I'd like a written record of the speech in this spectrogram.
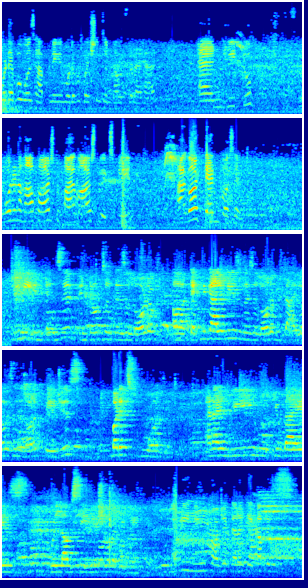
whatever was happening and whatever questions and doubts that I had. And he took four and a half hours to five hours to explain. I got 10%. really intensive in terms of there's a lot of uh, technicalities and there's a lot of dialogues and a lot of pages, but it's worth it. And I really hope you guys will love seeing the show that we make. Every new project that I take up is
